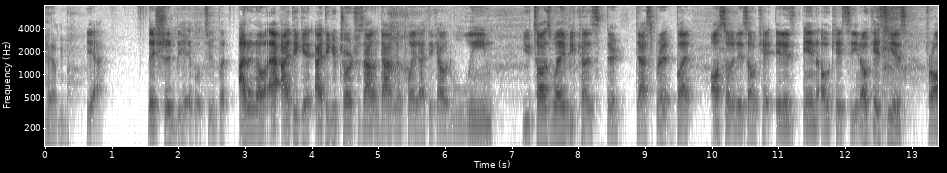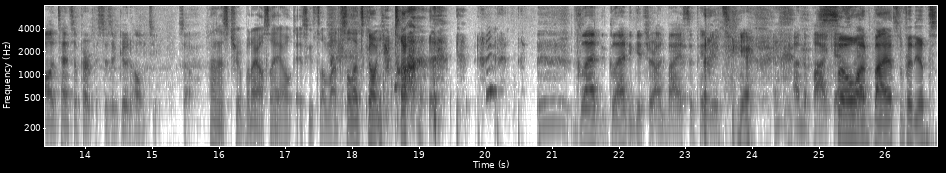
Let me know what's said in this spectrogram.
him. Yeah, they should be able to, but I don't know. I, I think it, I think if George was out and Donovan played, I think I would lean Utah's way because they're desperate. But also, it is okay. It is in OKC, and OKC is, for all intents and purposes, a good home team. So That is true, but I also hate OKC so much. So let's go Utah. glad glad to get your unbiased opinions here on the podcast. so man. unbiased opinions.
